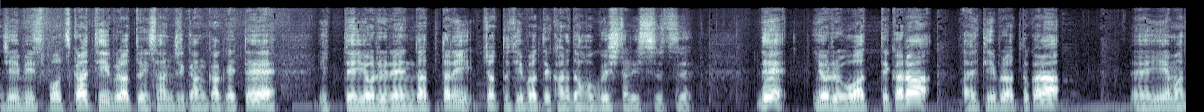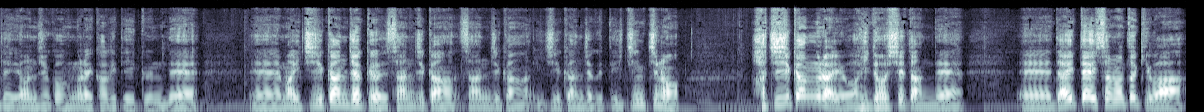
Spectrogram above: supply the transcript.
JB スポーツから T ブラッドに3時間かけて行って夜練だったりちょっと T ブラッドで体ほぐしたりしつつ。で夜終わってから、えー、T ブラッドから、え、家まで45分ぐらいかけていくんで、えー、まあ1時間弱3時間3時間1時間弱って1日の8時間ぐらいを移動してたんで、えー、大体その時は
